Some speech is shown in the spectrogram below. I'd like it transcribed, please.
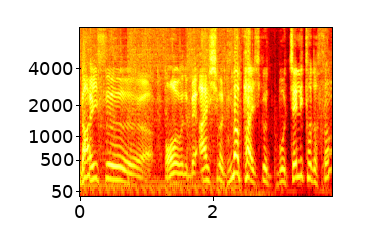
나이스 어 근데 매, 아 씨발 눈 아파 이거 뭐 젤리 터졌어?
